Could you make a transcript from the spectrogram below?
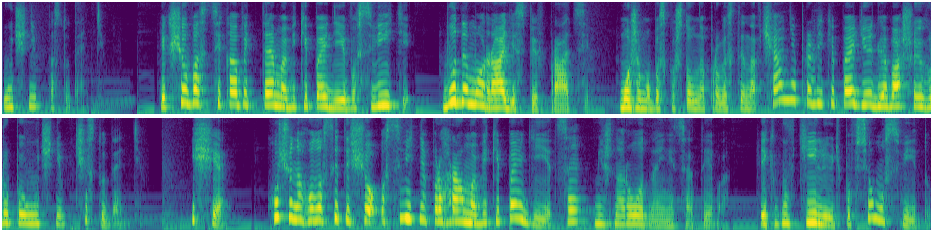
учнів та студентів. Якщо вас цікавить тема Вікіпедії в освіті, будемо раді співпраці. Можемо безкоштовно провести навчання про Вікіпедію для вашої групи учнів чи студентів. І ще хочу наголосити, що освітня програма Вікіпедії це міжнародна ініціатива, яку втілюють по всьому світу.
